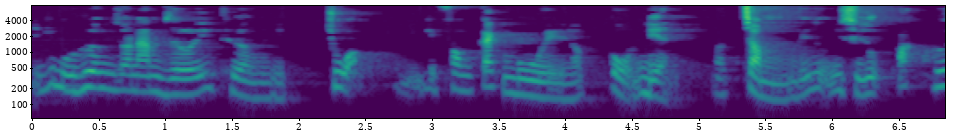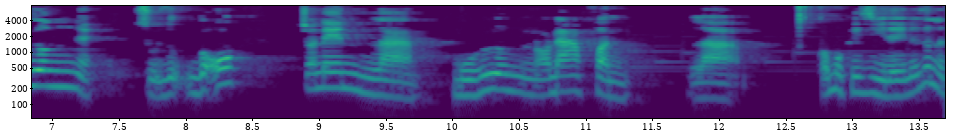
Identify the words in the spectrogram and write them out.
những cái mùi hương do nam giới thường thì chuộng những cái phong cách mùi nó cổ điển nó trầm ví dụ như sử dụng bắc hương này sử dụng gỗ. Cho nên là mùi hương nó đa phần là có một cái gì đấy nó rất là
